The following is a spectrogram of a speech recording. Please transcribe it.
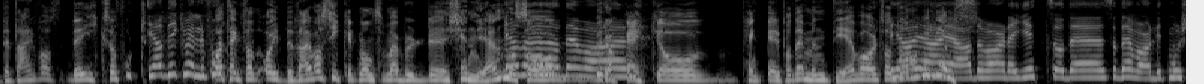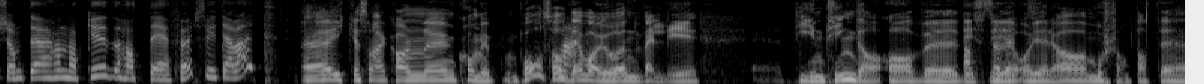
det der var, det gikk så fort. Ja, det gikk veldig fort. Og jeg tenkte at oi, det der var sikkert noen som jeg burde kjenne igjen, ja, og så det, det var... rakk jeg ikke å tenke mer på det, men det var altså ja, John Williams. Ja, det var det, gitt. Så det, så det var litt morsomt. Han har ikke hatt det før, så vidt jeg veit. Eh, ikke som jeg kan eh, komme på, så Nei. det var jo en veldig fin ting da av eh, Disney Absolutt. å gjøre. Morsomt at eh,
